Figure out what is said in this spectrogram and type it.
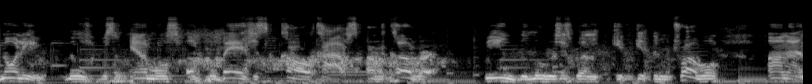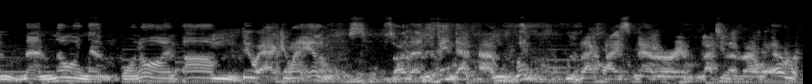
knowing those with some animals of the badges called cops undercover, being the looters as well, get get them in trouble, uh, not, not knowing that was going on, um, they were acting like animals. So I, I defend that. I'm with the Black Lives Matter and Latino Matter, whatever.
